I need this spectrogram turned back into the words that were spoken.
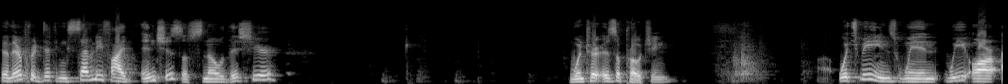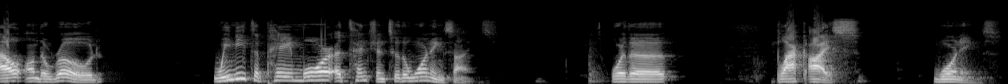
Then they're predicting 75 inches of snow this year. Winter is approaching which means when we are out on the road, we need to pay more attention to the warning signs or the black ice warnings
